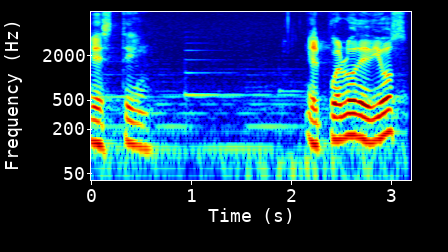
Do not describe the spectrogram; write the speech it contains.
este el pueblo de Dios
